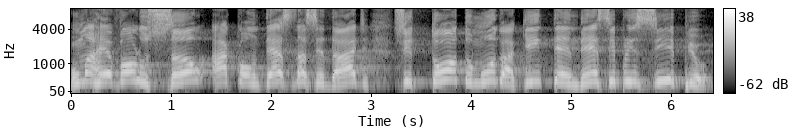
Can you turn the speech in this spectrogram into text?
Uma revolução acontece na cidade se todo mundo aqui entender esse princípio,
